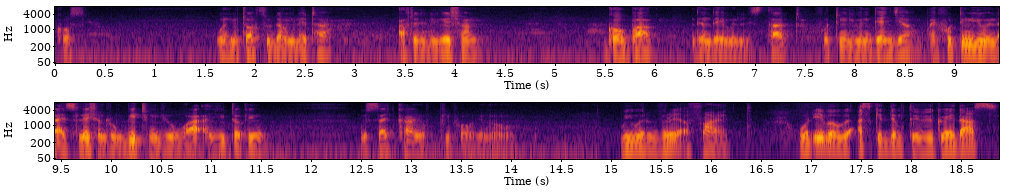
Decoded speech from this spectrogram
because when you talk to them later, after the delegation go back, then they will start putting you in danger by putting you in the isolation room, beating you. Why are you talking with such kind of people, you know? We were very afraid. Whenever we asked them to evacuate us,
